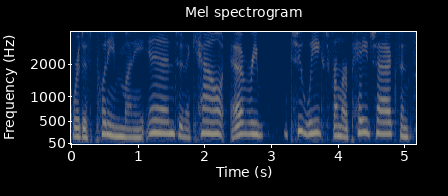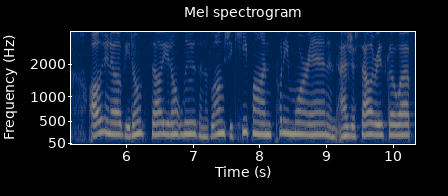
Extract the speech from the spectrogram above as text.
we're just putting money into an account every 2 weeks from our paychecks and all you know, if you don't sell, you don't lose. And as long as you keep on putting more in and as your salaries go up,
